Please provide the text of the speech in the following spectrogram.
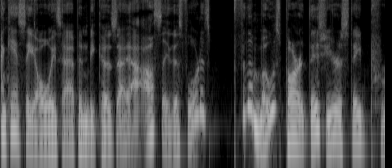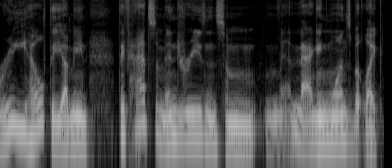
I can't say always happen because I, I'll say this: Florida's for the most part this year has stayed pretty healthy. I mean, they've had some injuries and some eh, nagging ones, but like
